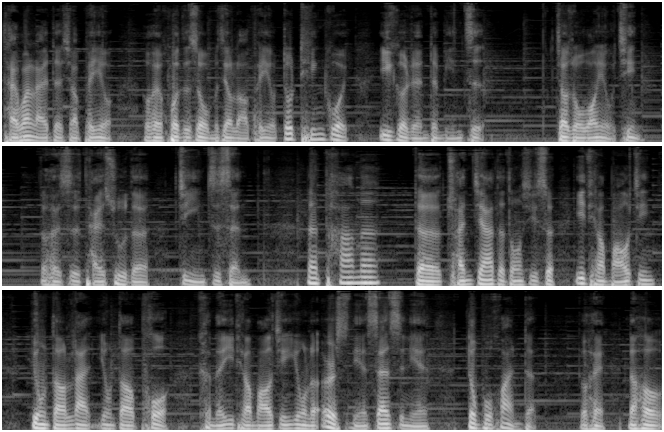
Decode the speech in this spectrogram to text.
台湾来的小朋友，或或者说我们叫老朋友，都听过一个人的名字，叫做王永庆，都还是台塑的经营之神。那他呢的传家的东西是一条毛巾用到烂用到破，可能一条毛巾用了二十年三十年都不换的，OK。然后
